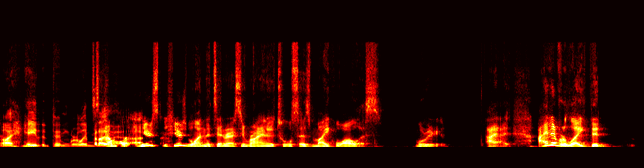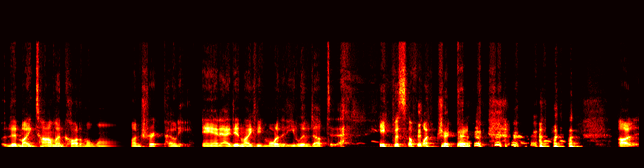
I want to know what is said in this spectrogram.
Oh, I mm. hated Tim Worley, but I, Somewhat- uh, I here's here's one that's interesting. Ryan O'Toole says Mike Wallace. What were you, I, I I never liked that that Mike Tomlin called him a one, one trick pony, and I didn't like it even more that he lived up to that. he was a one trick pony. Oh,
